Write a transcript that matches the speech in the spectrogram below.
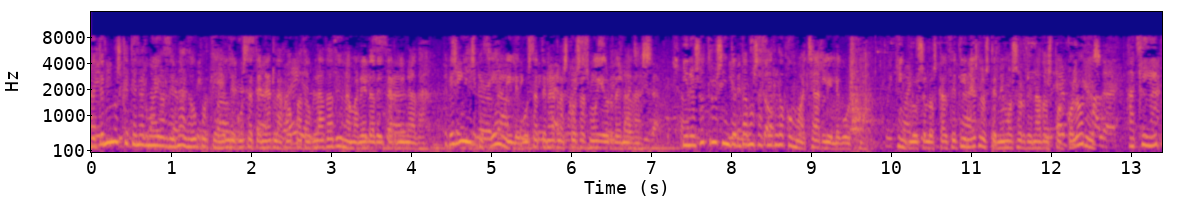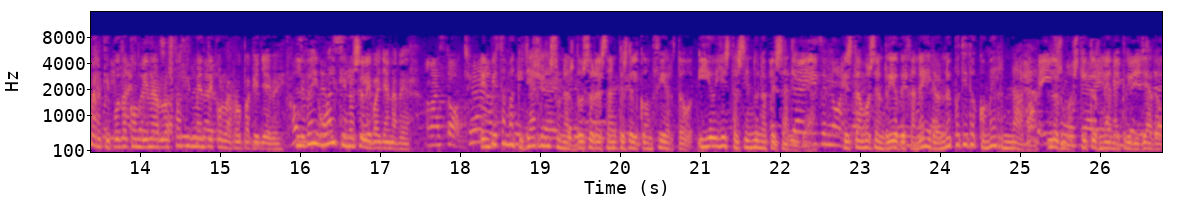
Lo tenemos que tener muy ordenado porque a él le gusta tener la ropa doblada de una manera determinada. Es muy especial y le gusta tener las cosas muy ordenadas. Y nosotros intentamos hacerlo como a Charlie le gusta. Incluso los calcetines los tenemos ordenados por colores. Aquí para que pueda combinarlos fácilmente con la ropa que lleve. Le da igual que no se le vayan a ver. Empiezo a maquillarles unas dos horas antes del concierto y hoy está siendo una pesadilla. Estamos en Río de Janeiro, no he podido comer nada. Los mosquitos me han acribillado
